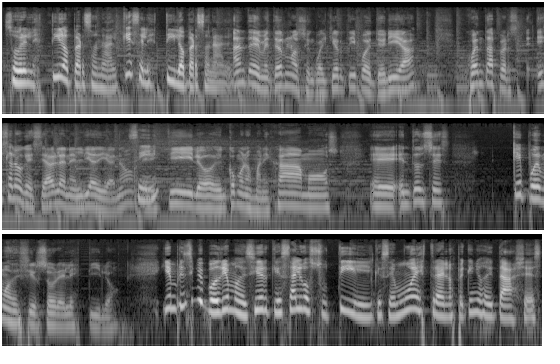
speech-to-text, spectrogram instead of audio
sobre el estilo personal. ¿Qué es el estilo personal? Antes de meternos en cualquier tipo de teoría, ¿cuántas personas... Es algo que se habla en el día a día, ¿no? Sí. El estilo, en cómo nos manejamos. Eh, entonces, ¿qué podemos decir sobre el estilo? Y en principio podríamos decir que es algo sutil, que se muestra en los pequeños detalles.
